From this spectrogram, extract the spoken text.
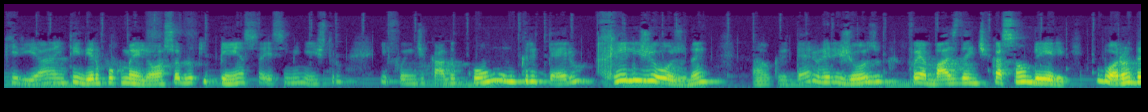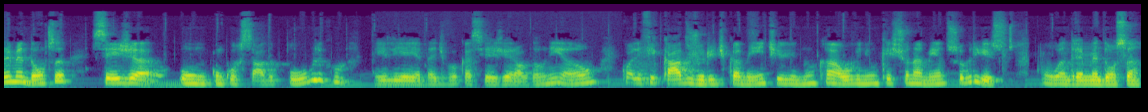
queria entender um pouco melhor sobre o que pensa esse ministro e foi indicado com um critério religioso, né? O critério religioso foi a base da indicação dele. Embora o André Mendonça seja um concursado público, ele é da Advocacia Geral da União, qualificado juridicamente, e nunca houve nenhum questionamento sobre isso. O André Mendonça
